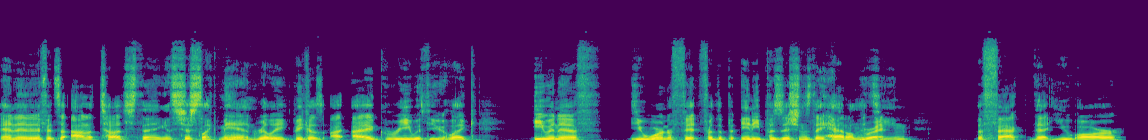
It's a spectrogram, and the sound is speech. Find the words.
and then if it's an out of touch thing, it's just like, man, really? Because I, I agree with you. Like, even if you weren't a fit for the any positions they had on the Right. team, the fact that you are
